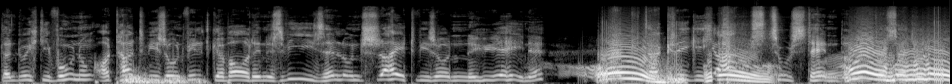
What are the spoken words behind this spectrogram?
dann durch die Wohnung ottert wie so ein wild gewordenes Wiesel und schreit wie so eine Hyäne, da, da kriege ich oh. Angstzustände. Oh, Das, sind ja-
